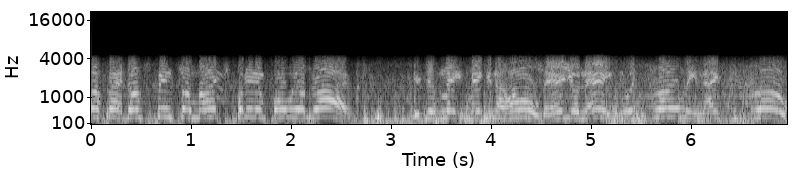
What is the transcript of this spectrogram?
don't so fast. Don't spin so much. Put it in four-wheel drive. You're just make, making a hole. There you go. Hey, do it slowly, nice and slow.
